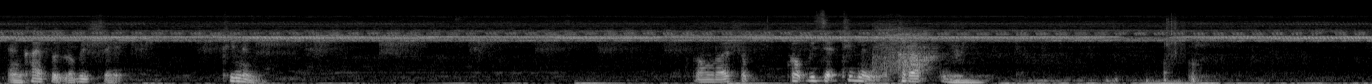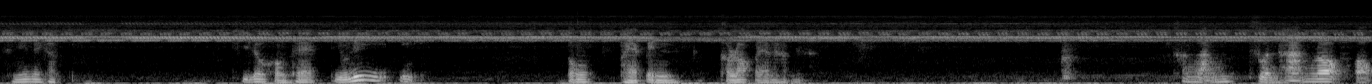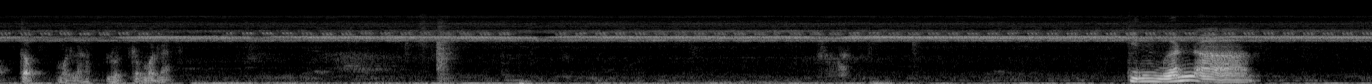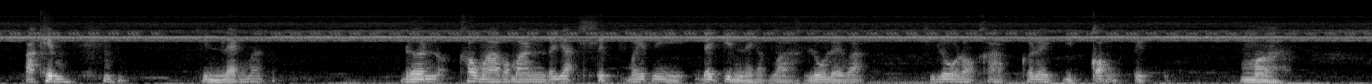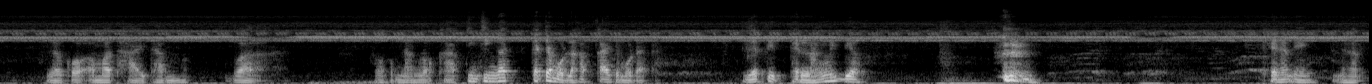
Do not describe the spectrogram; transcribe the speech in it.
แห่งค่ายฝึกรบพิเศษ ที่หนึ่งกองร้อยฝึกรบพิเศษที่หนึ่งครับอืมอันนี้เลยครับฮีโร่ของแท้อยู่นี่นี่ตรงแผลเป็นเขาลอกไปแล้วนะครับเนี่ยข้างหลังส่วนหางลอกออกเกับหมดแล้วครับหลุดเกับหมดแล้ว กินเหมือนอปลาเค็มกลิ่นแรงมาก เดินเข้ามาประมาณระยะสิบเมตรนี่ได้กินเลยครับว่า รู้เลยว่ากิโลลอกคราบก็เลยหยิบกล้องติดมา แล้วก็เอามาถ่ายทำว่าเขากำลังลอกคราบจริง ๆ ก็ก็จะหมดแล้วครับใกล้จะหมดแล้วเหลือติดแผ่นหลังนิดเดียว แค่นั้นเองนะครับ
